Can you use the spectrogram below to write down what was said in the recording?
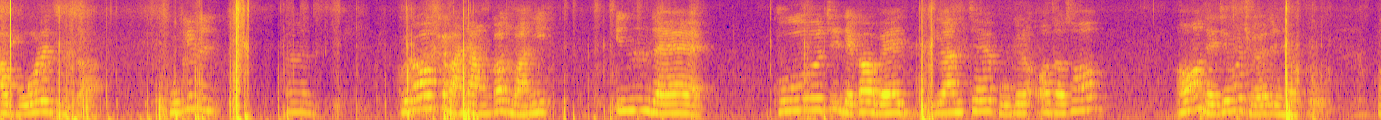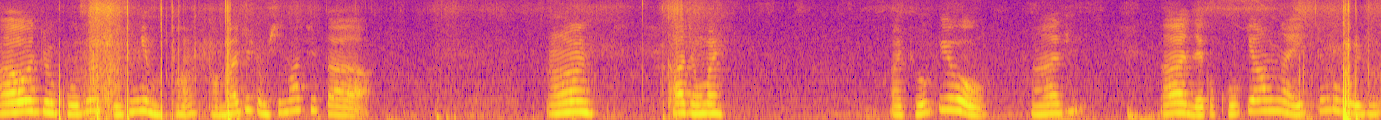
아 뭐래 진짜 고기는 음, 그렇게 많이 안 가도 많이 있는데 굳이 내가 왜 니한테 고기를 얻어서 어 내 집을 줘야 되냐고 아우, 저 고수, 고수님 반, 반말이 좀 심하시다. 아, 아, 정말. 아, 저기요. 아, 아, 내가 고기 하나 1등급을 좀.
